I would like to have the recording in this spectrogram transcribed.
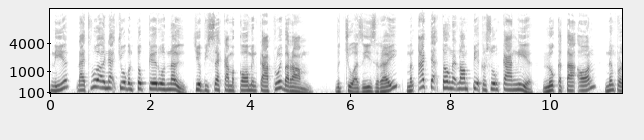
គ្នាដែលធ្វើឲ្យអ្នកជួលបន្ទប់គេរស់នៅ ជាពិសេសកម្មករមានការព្រួយបារម្ភវិទ្យុអាស៊ីសេរីមិនអាចតាក់ទងណែនាំពាក្យក្រសួងកាងារលោកកតាអននិងប្រ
